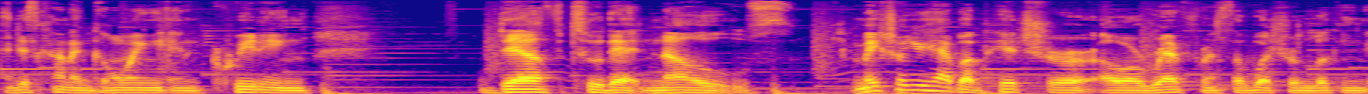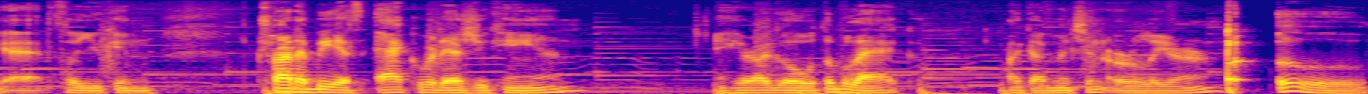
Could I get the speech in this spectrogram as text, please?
and just kind of going and creating depth to that nose. Make sure you have a picture or a reference of what you're looking at so you can try to be as accurate as you can. And here I go with the black, like I mentioned earlier. Ooh,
